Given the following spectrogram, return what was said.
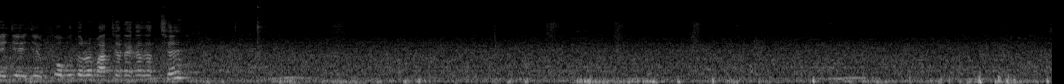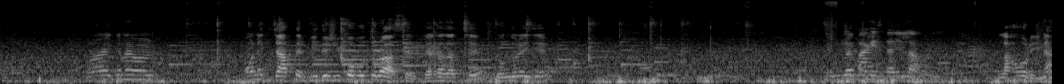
এই যে এই যে কবুতরের বাচ্চা দেখা যাচ্ছে। এখানে অনেক জাতের বিদেশি কবুতর আছে, দেখা যাচ্ছে। বন্ধুরা, এই যে এগুলো পাকিস্তানি লাহোরি। লাহোরি না?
